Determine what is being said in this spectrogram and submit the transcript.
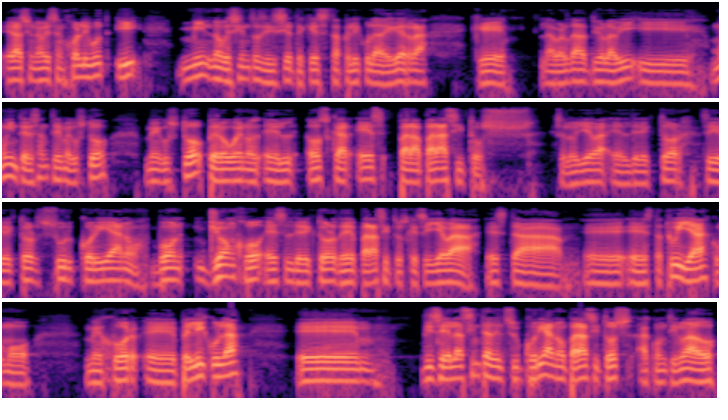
era hace una vez en Hollywood, y 1917, que es esta película de guerra que la verdad yo la vi y muy interesante, me gustó, me gustó, pero bueno, el Oscar es para Parásitos se lo lleva el director, ese director surcoreano. Bon Joon-ho es el director de Parásitos que se lleva esta eh, estatuilla como mejor eh, película. Eh, dice, la cinta del surcoreano Parásitos ha continuado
